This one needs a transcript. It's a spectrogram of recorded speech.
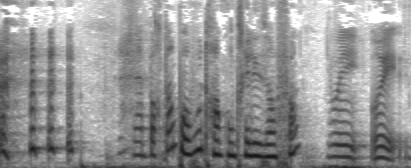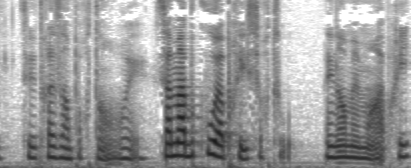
euh. C'est important pour vous de rencontrer les enfants? Oui, oui, c'est très important, oui. Ça m'a beaucoup appris, surtout. Énormément appris.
